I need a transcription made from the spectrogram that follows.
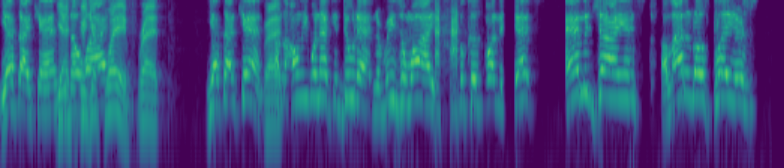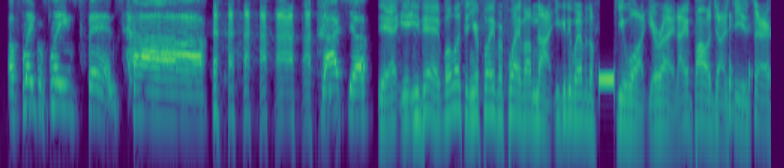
Yes, I can. Yes, you know because you're Flav, right? Yes, I can. Right. I'm the only one that can do that. And the reason why because on the Jets and the Giants, a lot of those players are Flavor Flav's fans. Ha! gotcha. Yeah, you, you did. Well, listen, you're Flavor Flav. I'm not. You can do whatever the f- you want. You're right. I apologize to you, sir.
